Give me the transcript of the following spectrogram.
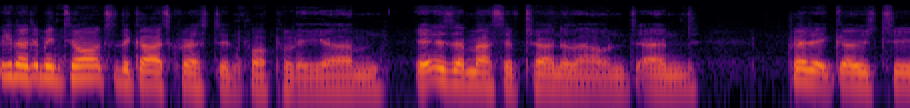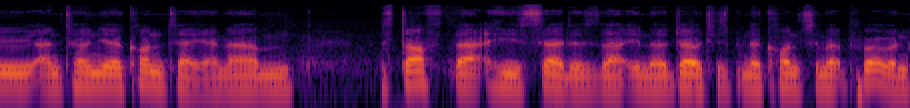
you know, I mean, to answer the guy's question properly, um, it is a massive turnaround, and credit goes to Antonio Conte. And um, the stuff that he said is that you know Doherty's been a consummate pro, and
